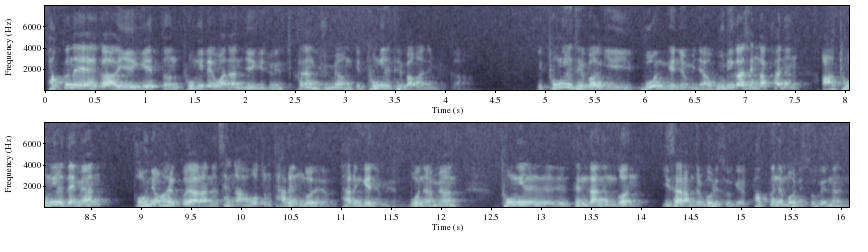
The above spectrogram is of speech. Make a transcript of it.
박근혜가 얘기했던 통일에 관한 얘기 중에 가장 유명한 게 통일 대박 아닙니까? 통일 대박이 뭔 개념이냐? 우리가 생각하는 아 통일되면 번영할 거야라는 생각하고 좀 다른 거예요. 다른 개념이에요. 뭐냐면 통일된다는 건 이 사람들 머릿속에 박근혜 머릿속에는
